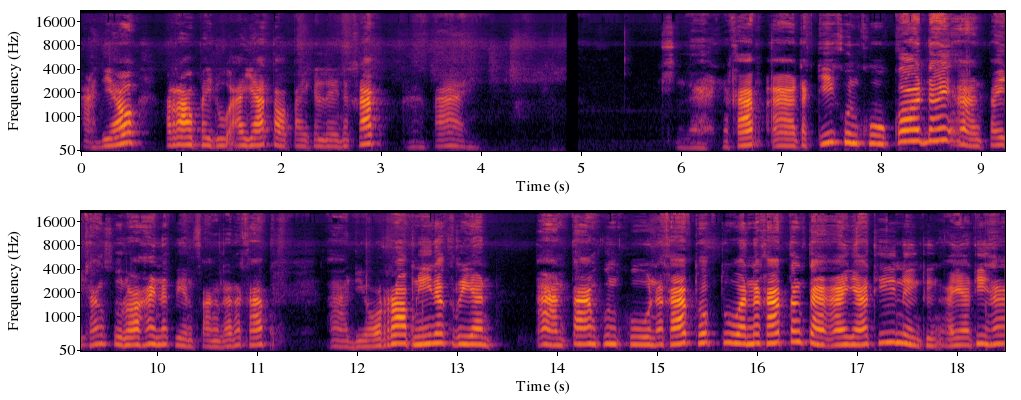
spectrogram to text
อ่าเดี๋ยวเราไปดูอายะต่อไปกันเลยนะครับไปนะครับอ่าตะกี้คุณครูก็ได้อ่านไปทั้งสุร้อให้นักเรียนฟังแล้วนะครับอ่าเดี๋ยวรอบนี้นักเรียนอ่านตามคุณครูนะครับ ทบทวนนะครับ ตั้งแต่อายะที่หนึ่งถึงอายะที่ห้า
